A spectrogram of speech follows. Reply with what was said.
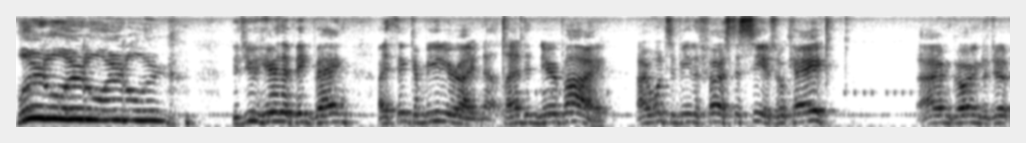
ladle Ladle Ladle Ladle. Did you hear the Big Bang? I think a meteorite na- landed nearby. I want to be the first to see it, okay? I'm going to do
